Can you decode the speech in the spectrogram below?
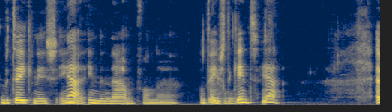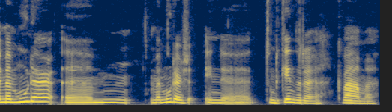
betekenis in, de, in de naam van, uh, van het eerste kind. Ja. En mijn moeder, um, mijn moeder in de, toen de kinderen kwamen,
